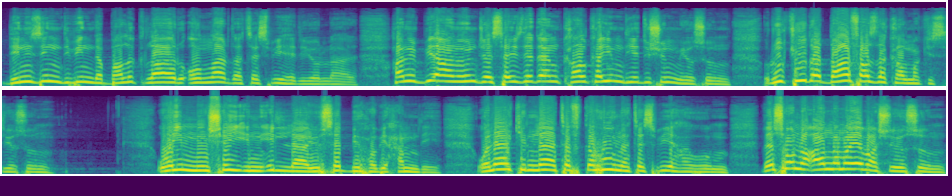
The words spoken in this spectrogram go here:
denizin dibinde balıklar onlar da tesbih ediyorlar. Hani bir an önce secdeden kalkayım diye düşünmüyorsun. Rükuda daha fazla kalmak istiyorsun. وإن من شيء إلا يسبح بحمده ولكن لا تفقهون tesbihahum ve sonra anlamaya başlıyorsun.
